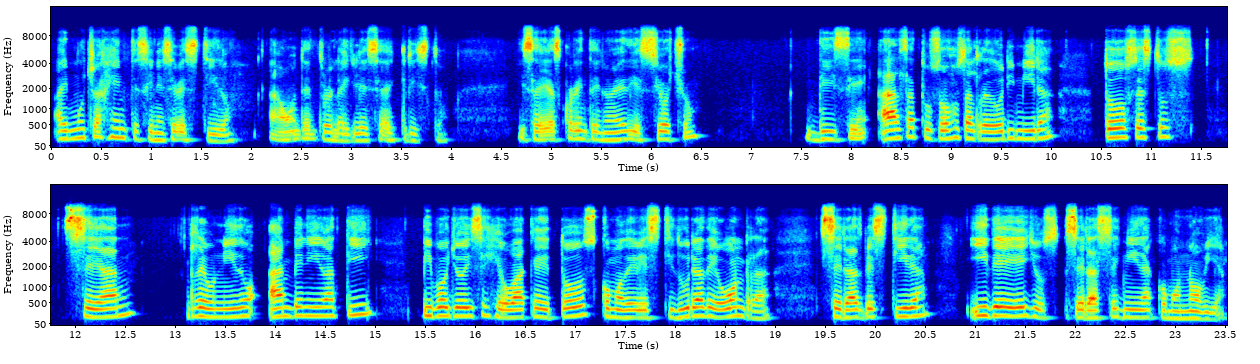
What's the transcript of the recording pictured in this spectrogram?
Hay mucha gente sin ese vestido, aún dentro de la iglesia de Cristo. Isaías 49, 18 dice, alza tus ojos alrededor y mira, todos estos se han reunido, han venido a ti. Vivo yo, dice Jehová, que de todos como de vestidura de honra serás vestida y de ellos serás ceñida como novia.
